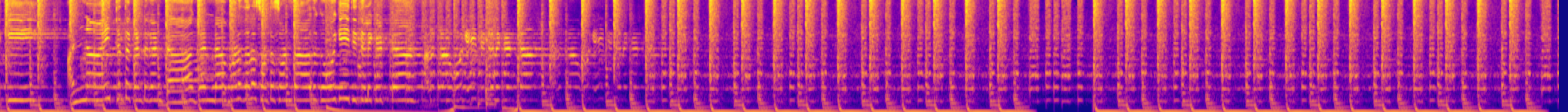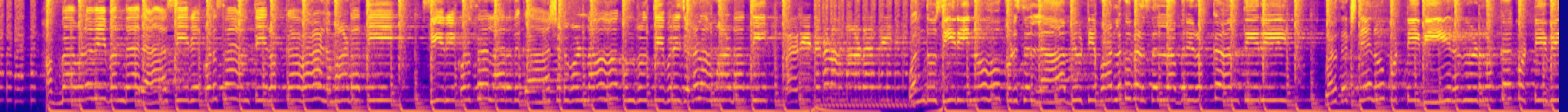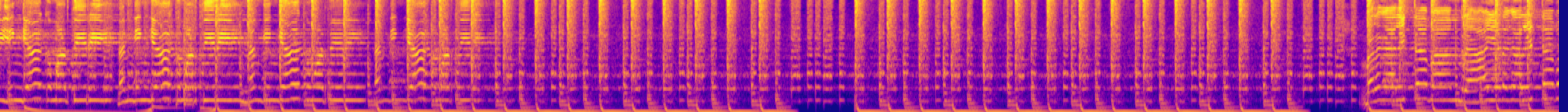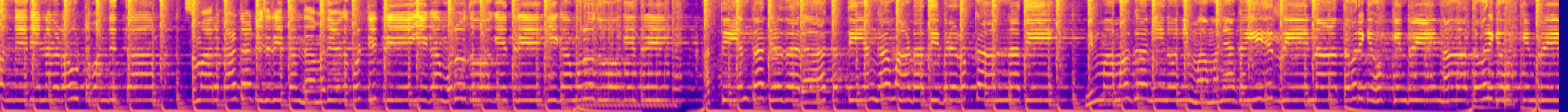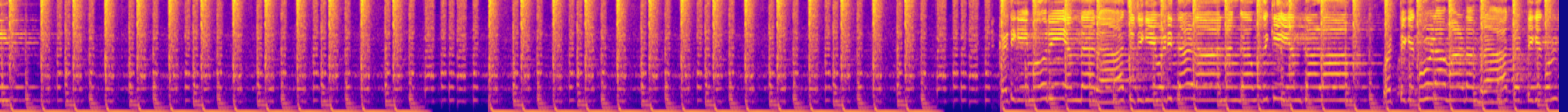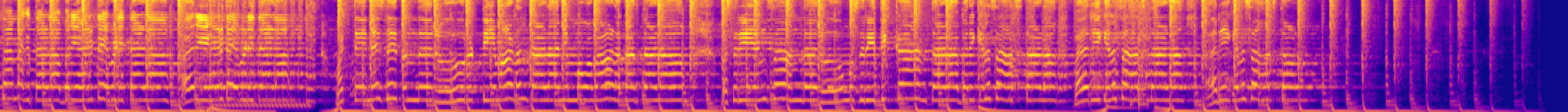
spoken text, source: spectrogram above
ಬದುಕಿ ಅಣ್ಣ ಐತೆ ಅಂತ ಗಂಟ ಗಂಟ ಗಂಡ ಬಡದನ ಸೊಂಟ ಸೊಂಟ ಅದಕ್ಕೆ ಐತಿ ತಲೆ ಕೆಟ್ಟ. ಮನಸ್ಸೆಲ್ಲ ಬರೀ ರೊಕ್ಕ ಅಂತೀರಿ? ವರದಕ್ಷಿಣೆನೂ ಕೊಟ್ಟಿವಿ ರೊಕ್ಕ ಕೊಟ್ಟಿವಿ ಹಿಂಗ್ಯಾಕ ಮಾಡ್ತೀರಿ? ನನ್ಗೆ ಹಿಂಗ್ಯಾಕ ah 以 ಕೆಲಸ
